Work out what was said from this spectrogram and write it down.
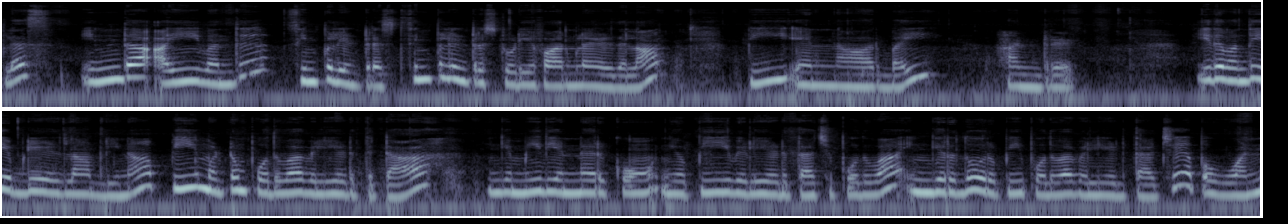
ப்ளஸ் இந்த ஐ வந்து சிம்பிள் இன்ட்ரெஸ்ட் சிம்பிள் இன்ட்ரெஸ்டோடைய ஃபார்முலா எழுதலாம். பிஎன்ஆர் பை ஹண்ட்ரட் இதை வந்து எப்படி எழுதலாம் அப்படின்னா பி மட்டும் பொதுவாக வெளியெடுத்துட்டா இங்கே மீதி என்ன இருக்கும்? இங்கே பி வெளியெடுத்தாச்சு பொதுவாக இங்கேருந்து ஒரு பி பொதுவாக வெளியெடுத்தாச்சு. அப்போ one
